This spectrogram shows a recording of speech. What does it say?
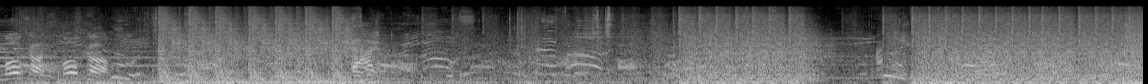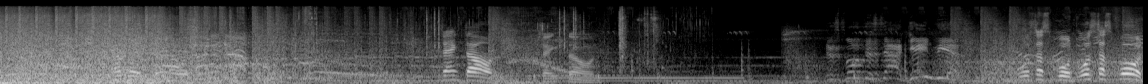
Smoker, Smoker. Er hat, okay, ich. Tank down. Tank down. Das Boot ist da. Gehen wir. Wo ist das Boot? Wo ist das Boot?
